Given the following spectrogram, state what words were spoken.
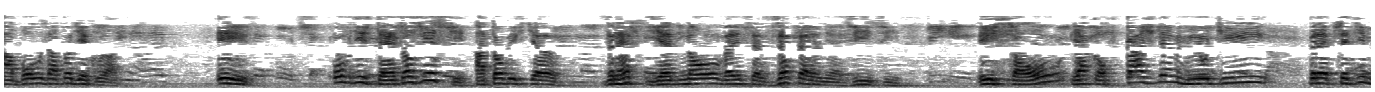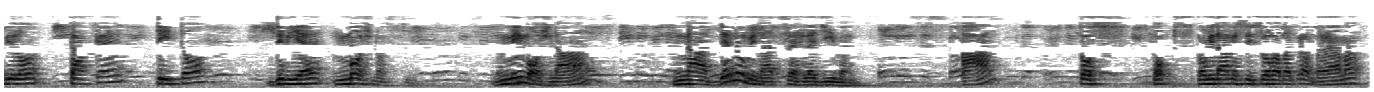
a Bohu za to děkovat. I uvnitř této zvěsti, a to bych chtěl dnes jednou velice zetelně říci, jsou, jako v každém hnutí, které předtím bylo, také tyto dvě možnosti. My možná na denominace hledíme a to vzpomínáme si slova Batra Brahma,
